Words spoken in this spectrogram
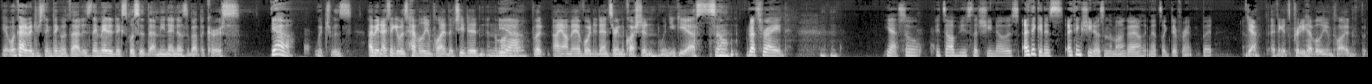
yeah. One kind of interesting thing with that is they made it explicit that Mine knows about the curse, yeah. which was. I mean, I think it was heavily implied that she did in the manga, Yeah. but Ayame avoided answering the question when Yuki asked. So That's right. Mm-hmm. Yeah, so it's obvious that she knows. I think it is. I think she knows in the manga. I don't think that's like different. But yeah, um, I think it's pretty heavily implied. But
